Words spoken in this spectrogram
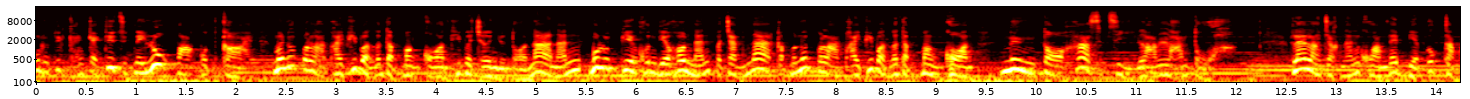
บุรุษที่แข็งแกร่งที่สุดในโลกปรากฏกาย มนุษย์ประหลาดภัยพิบัติระดับมังกรที่เผชิญอยู่ต่อหน้านั้น บุรุษเพียงคนเดียวเท่านั้นประจันหน้ากับมนุษย์ประหลาดภัยพิบัติระดับมังกร1ต่อ54 ล้านล้านตัว และหลังจากนั้นความได้เปรียบก็กลับ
